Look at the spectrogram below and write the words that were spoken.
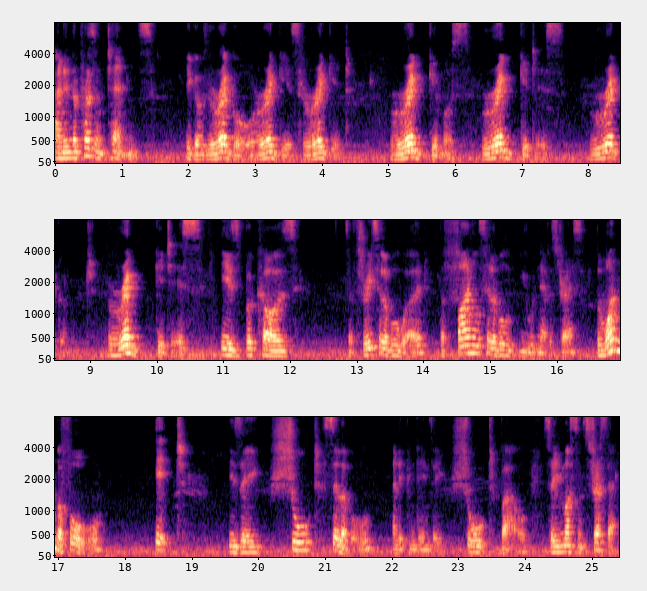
and in the present tense, it goes rego, regis, regit, regimus, regitis, regunt. Regitis is because it's a three syllable word. The final syllable you would never stress. The one before, it, is a short syllable and it contains a short vowel, so you mustn't stress that.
